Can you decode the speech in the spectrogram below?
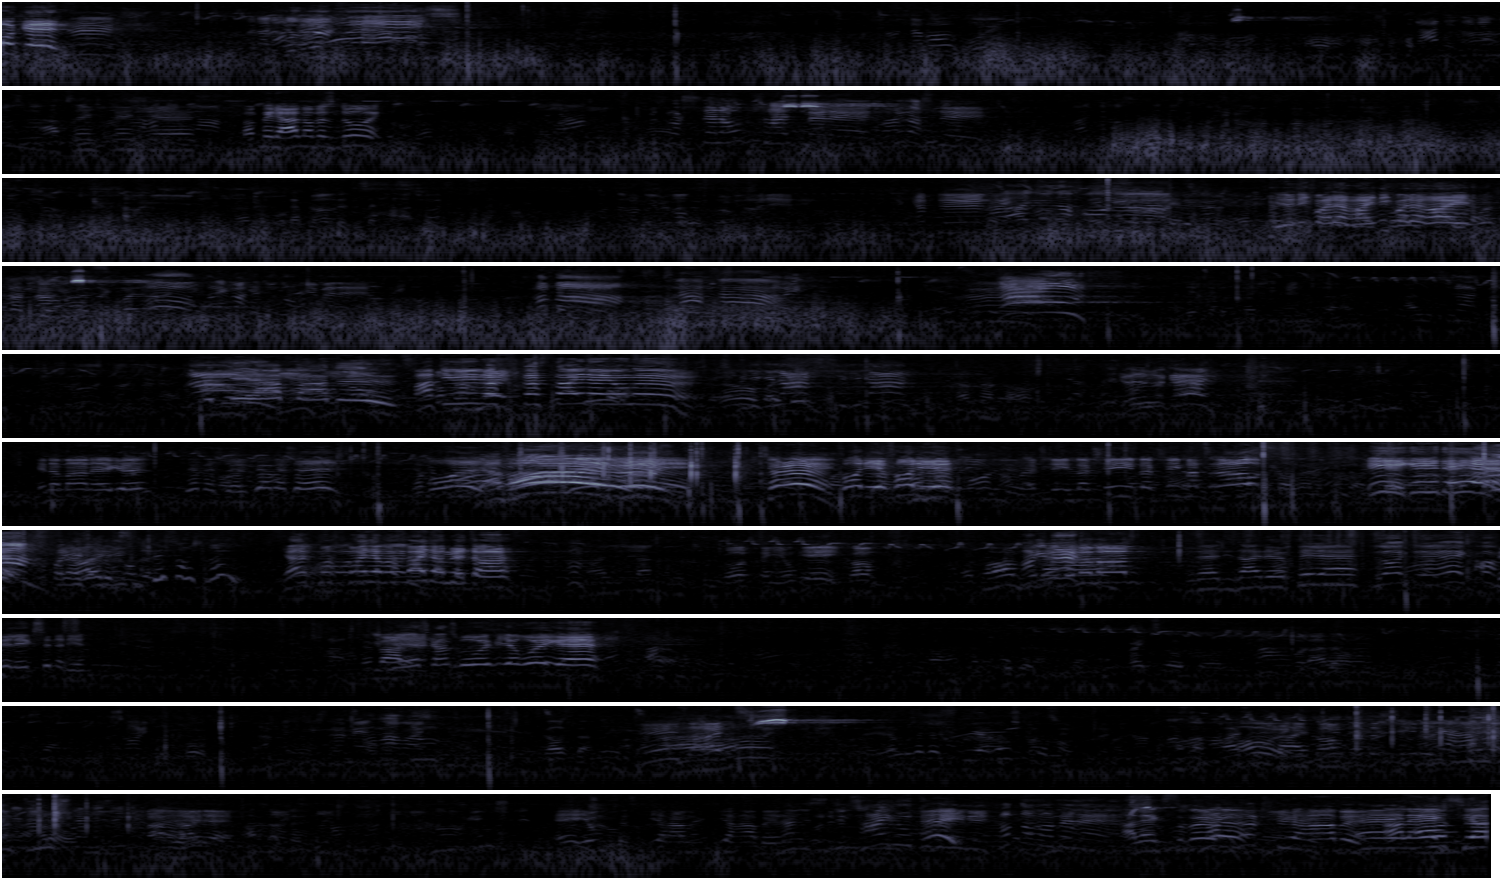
Direkt zugucken. Komm Peter, halt noch ein bisschen durch. Schneller umschalten, Melle. Tu das nicht. Wieder nicht weiter rein, nicht weiter rein. Martin, das, das ist deiner, Junge! Hintermann, Helge. Querbestellen, querbestellen. Jawohl. Jawohl! Schön! Vor dir, vor dir. Bleib stehen, bleib stehen, bleib stehen, Mats raus! Geh, geh hinterher. Ja, mach weiter, mach weiter mit da. Los, Peggy, okay, komm. Mach ihn Hintermann! Leute, hey, komm! Felix, hinter dir. Jetzt ganz ruhig, wieder ruhiger. Hey, Jungs, das wir haben, wir haben, Hey! Kommt doch mal! Alex zurück!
